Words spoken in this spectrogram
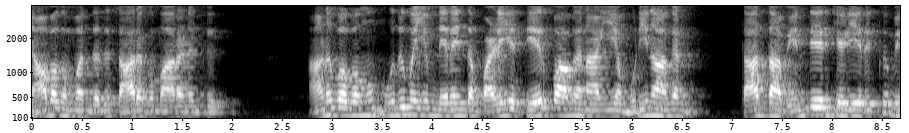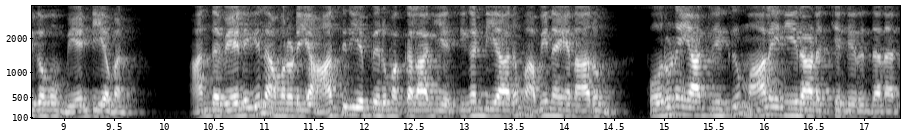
ஞாபகம் வந்தது சாரகுமாரனுக்கு. அனுபவமும் முதுமையும் நிறைந்த பழைய தேர்ப்பாகனாகிய முடிநாகன் தாத்தா வெந்தேர் செழியருக்கு மிகவும் வேண்டியவன். அந்த வேளையில் அவனுடைய ஆசிரிய பெருமக்களாகிய சிகண்டியாரும் அபிநயனாரும் பொருணையாற்றிற்கு மாலை நீராடச் சென்றிருந்தனர்.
